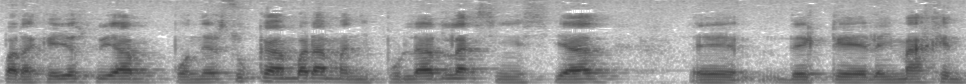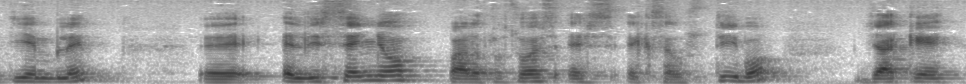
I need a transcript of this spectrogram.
para que ellos pudieran poner su cámara, manipularla sin necesidad eh, de que la imagen tiemble. Eh, el diseño para los profesores es exhaustivo, ya que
